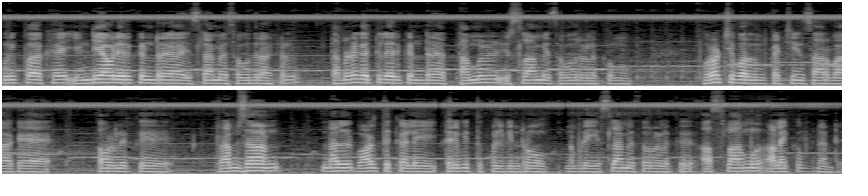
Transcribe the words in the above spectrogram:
குறிப்பாக இந்தியாவில் இருக்கின்ற இஸ்லாமிய சகோதரர்கள் தமிழகத்தில் இருக்கின்ற தமிழ் இஸ்லாமிய சகோதரர்களுக்கும் புரட்சி பாரதம் கட்சியின் சார்பாக அவர்களுக்கு ரம்ஜான் நல் வாழ்த்துக்களை தெரிவித்துக் கொள்கின்றோம். நம்முடைய இஸ்லாமிய சகோதரர்களுக்கு அஸ்லாமு அலைக்கும் நன்றி.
